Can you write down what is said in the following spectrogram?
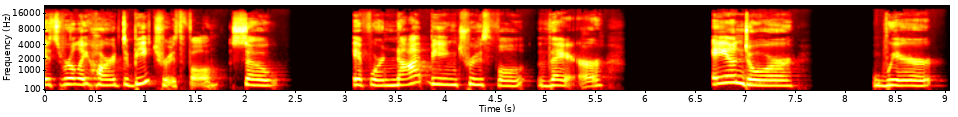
it's really hard to be truthful. So if we're not being truthful there and or we're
